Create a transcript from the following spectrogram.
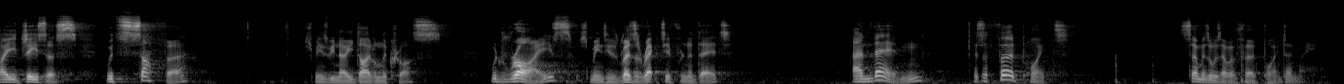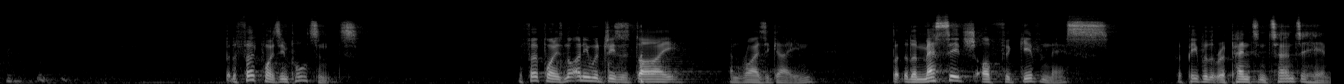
i.e., Jesus, would suffer, which means we know he died on the cross, would rise, which means he was resurrected from the dead, and then there's a third point. Sermons always have a third point, don't they? But the third point is important. The third point is not only would Jesus die and rise again, but that a message of forgiveness for people that repent and turn to Him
